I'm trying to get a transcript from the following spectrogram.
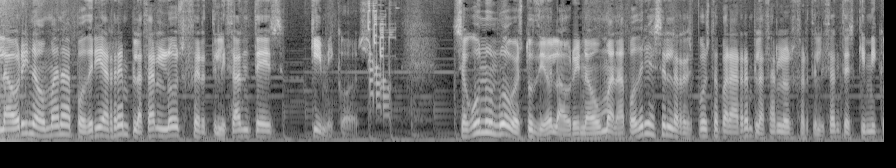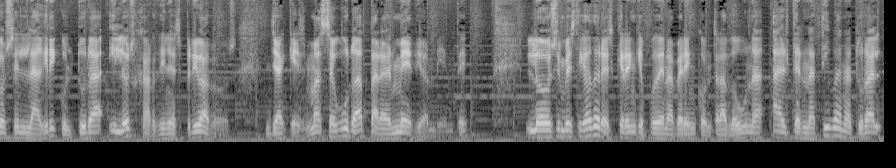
La orina humana podría reemplazar los fertilizantes químicos. Según un nuevo estudio, la orina humana podría ser la respuesta para reemplazar los fertilizantes químicos en la agricultura y los jardines privados, ya que es más segura para el medio ambiente. Los investigadores creen que pueden haber encontrado una alternativa natural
